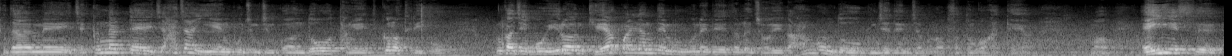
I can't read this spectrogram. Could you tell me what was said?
그다음에 이제 끝날 때 이제 하자 이행 보증 증권도 당연히 끊어 드리고 그러니까 이제 뭐 이런 계약 관련된 부분에 대해서는 저희가 한 번도 문제된 적은 없었던 것 같아요. 뭐 AS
